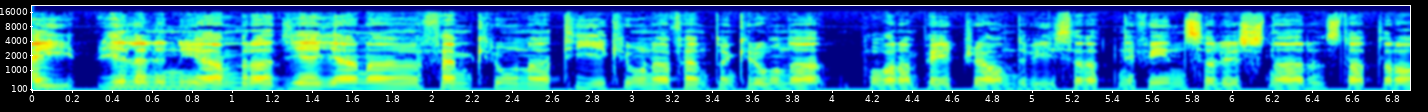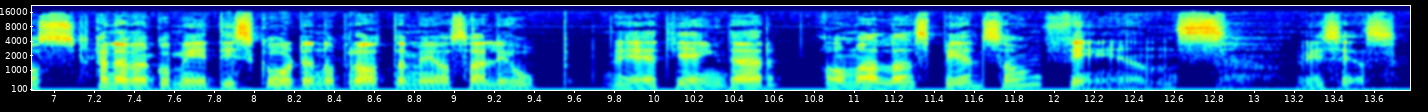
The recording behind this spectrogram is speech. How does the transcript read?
Hej! Gillar ni Nyhamrad? Ge gärna 5 krona, 10 krona, 15 krona på våran Patreon. Det visar att ni finns och lyssnar och stöttar oss. Kan även gå med i Discorden och prata med oss allihop. Vi är ett gäng där om alla spel som finns. Vi ses!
